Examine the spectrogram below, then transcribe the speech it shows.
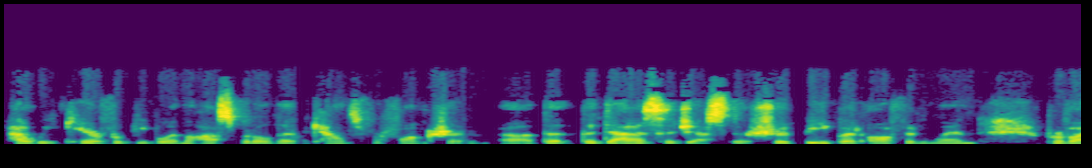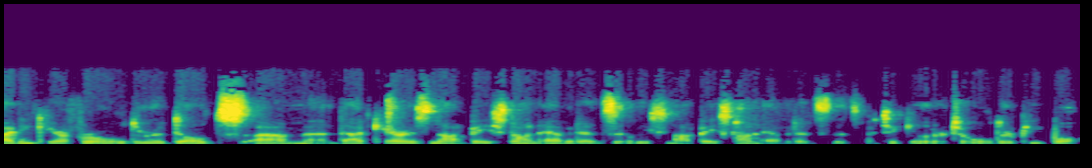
how we care for people in the hospital that accounts for function. Uh, the, the data suggests there should be, but often when providing care for older adults, um, that care is not based on evidence, at least not based on evidence that's particular to older people.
